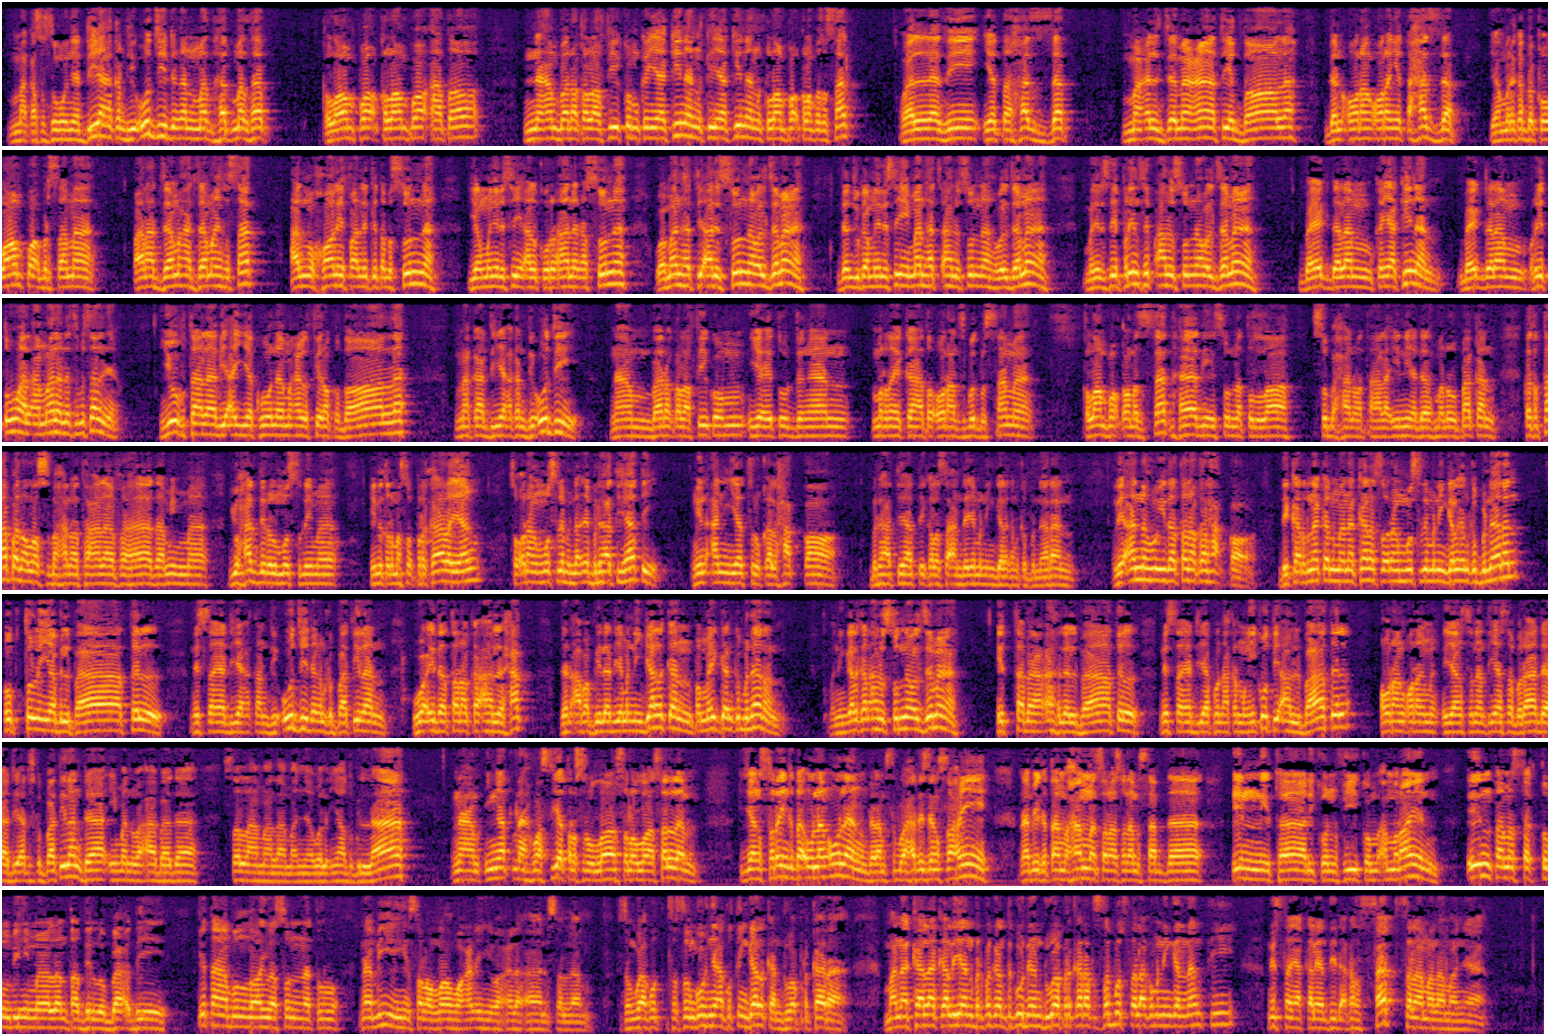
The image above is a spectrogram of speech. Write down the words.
maka sesungguhnya dia akan diuji dengan madhab-madhab kelompok-kelompok atau na'am barakallahu fikum keyakinan-keyakinan kelompok-kelompok sesat. Wallazi yatahazzab ma'al jama'ati dhalah dan orang-orang yang tahazzab yang mereka berkelompok bersama para jamaah-jamaah sesat. Al-mukhalifah li kitab sunnah yang menyelisih Al-Qur'an dan As-Sunnah. Wa manhaj ahli sunnah wal jamaah. Dan juga menyelisih manhaj ahlu sunnah wal jamaah, menyelisih prinsip ahlu sunnah wal jamaah, baik dalam keyakinan, baik dalam ritual, amalan dan semisalnya. Yubtala bi ayyakuna ma'al firaq dhallah, maka dia akan diuji. Nam barakallahu fikum yaitu dengan mereka atau orang tersebut bersama kelompok-kelompok sesat hadhi sunnatullah subhanahu wa ta'ala ini adalah merupakan ketetapan Allah subhanahu wa ta'ala fahada mimma yuhadzirul muslima ini termasuk perkara yang seorang muslim hendaknya berhati-hati min an yatrukal haqqa. Berhati-hati kalau seandainya meninggalkan kebenaran. Li'annahu idza tarakal haqqa. Dikarenakan manakala seorang muslim meninggalkan kebenaran, ubtuliya bil batil. Niscaya dia akan diuji dengan kebatilan. Wa idza taraka ahli haq Dan apabila dia meninggalkan pemegang kebenaran, meninggalkan ahlus sunnah wal jamaah, ittaba ahlul batil, niscaya dia pun akan mengikuti ahlul batil, orang-orang yang senantiasa berada di atas kebatilan iman wa abada selama-lamanya wal billah. Nah, ingatlah wasiat Rasulullah sallallahu alaihi wasallam yang sering kita ulang-ulang dalam sebuah hadis yang sahih. Nabi kata Muhammad SAW bersabda, "Inni tarikun fikum amrain, in tamassaktum bihima lantadillu ba'di." Kitabullah wa sunnatu Nabihi sallallahu alaihi wa ala alihi wasallam. Sesungguhnya aku, aku tinggalkan dua perkara. Manakala kalian berpegang teguh dengan dua perkara tersebut setelah aku meninggal nanti, niscaya kalian tidak akan sesat selama-lamanya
